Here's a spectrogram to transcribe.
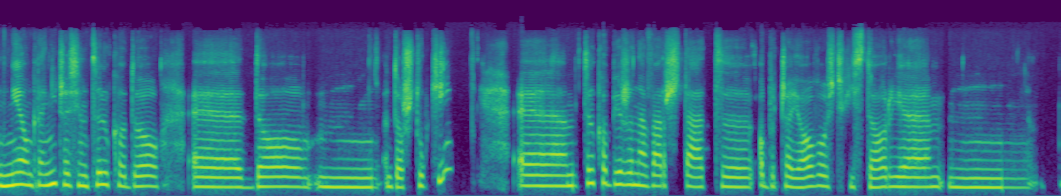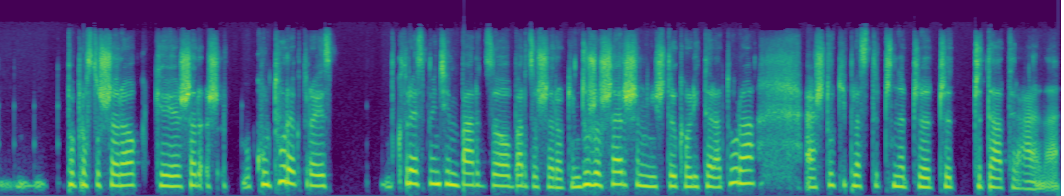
nie ogranicza się tylko do, e, do, do sztuki, tylko bierze na warsztat e, obyczajowość, historię, po prostu szerokie, szer kulturę, która jest która jest pojęciem bardzo, bardzo szerokim, dużo szerszym niż tylko literatura, e, sztuki plastyczne czy, czy, czy teatralne.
